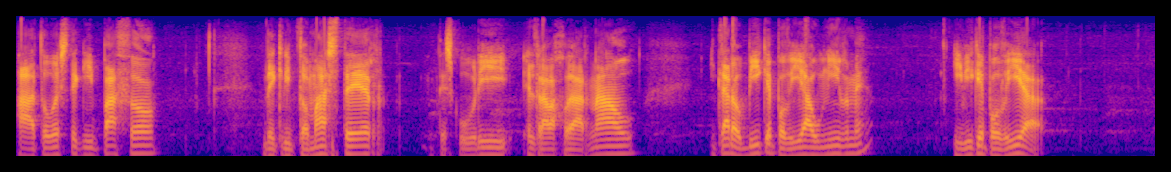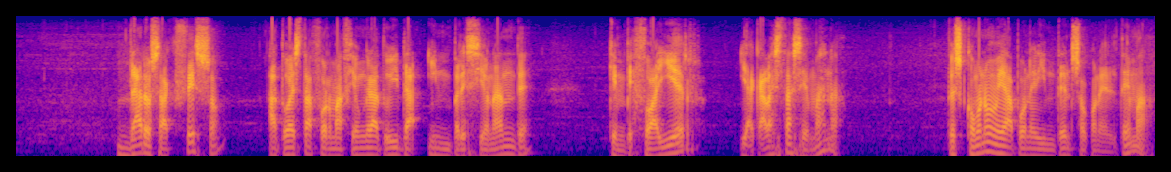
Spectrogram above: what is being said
a todo este equipazo de Cryptomaster, descubrí el trabajo de Arnau y claro, vi que podía unirme y vi que podía daros acceso a toda esta formación gratuita impresionante que empezó ayer y acaba esta semana. Entonces, ¿cómo no me voy a poner intenso con el tema?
